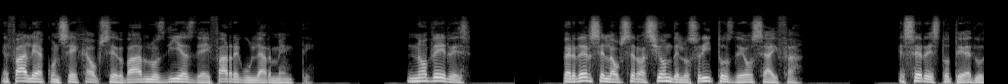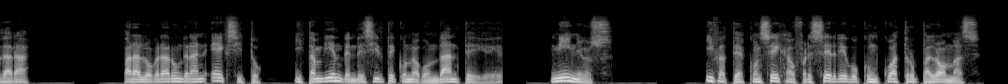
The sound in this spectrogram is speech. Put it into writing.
Ifa le aconseja observar los días de Ifa regularmente. No debes perderse la observación de los ritos de Osaifa. Hacer esto te ayudará para lograr un gran éxito y también bendecirte con abundante eh, niños. Ifa te aconseja ofrecer ego con cuatro palomas,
